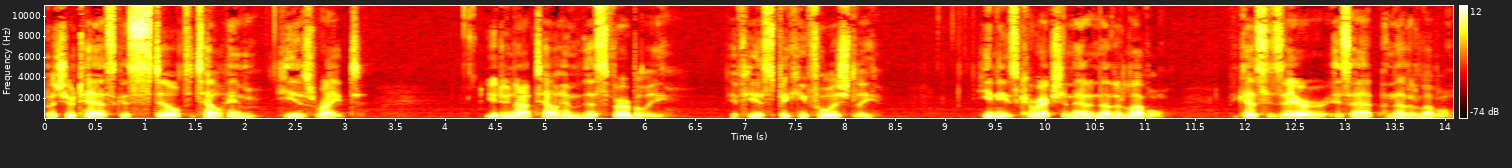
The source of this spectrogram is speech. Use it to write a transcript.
But your task is still to tell him he is right. You do not tell him this verbally, if he is speaking foolishly. He needs correction at another level, because his error is at another level.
